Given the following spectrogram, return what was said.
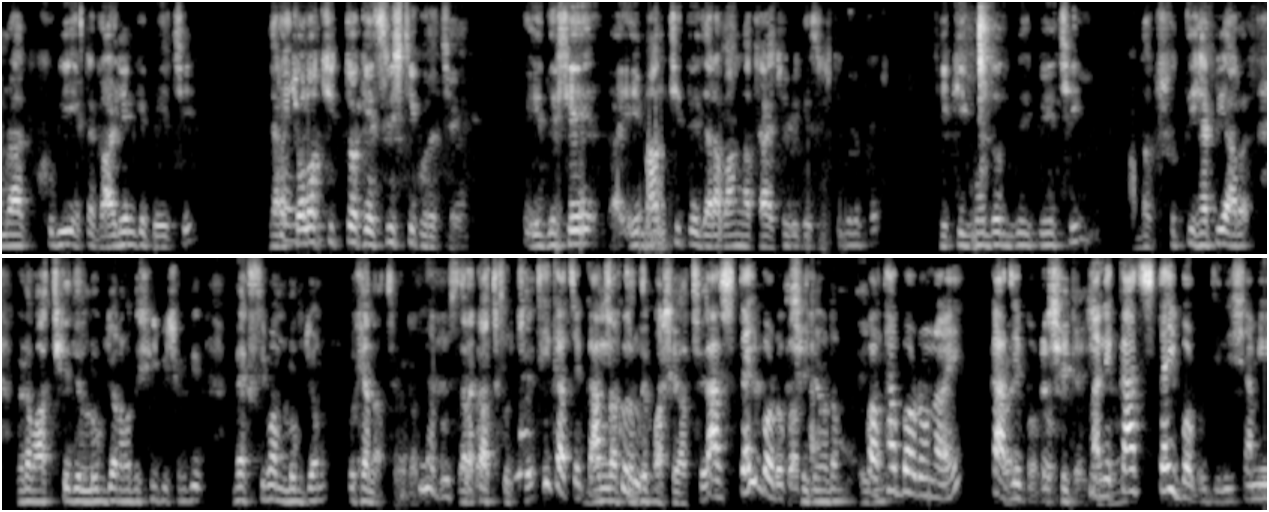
আমরা খুবই একটা গার্ডিয়ানকে পেয়েছি যারা চলচ্চিত্রকে সৃষ্টি করেছে। এই দেশে এই মানচিত্রে যারা বাংলা ছায়াছবিকে সৃষ্টি করেছে সেই কিংবদন্তি পেয়েছি। আমরা সত্যি হ্যাপি আর ম্যাডাম আজকে যে লোকজন আমাদের শিল্পী সমিতির ম্যাক্সিমাম লোকজন ওখানে আছে যারা কাজ করছে, ঠিক আছে কাজ পাশে আছে। কাজটাই বড় কথা। কথা বড় নয় কাজে বড়। মানে কাজটাই বড় জিনিস আমি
